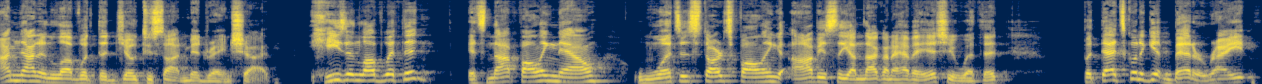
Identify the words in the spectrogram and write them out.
I'm not in love with the Joe Toussaint mid range shot. He's in love with it. It's not falling now. Once it starts falling, obviously, I'm not going to have an issue with it. But that's going to get better, right?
